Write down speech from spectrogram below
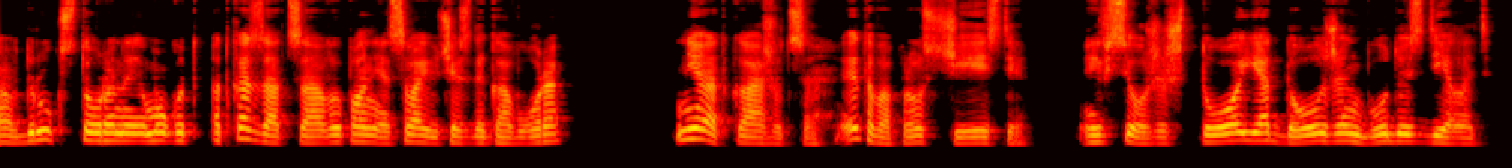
А вдруг стороны могут отказаться выполнять свою часть договора?» Не откажутся. Это вопрос чести. И все же, что я должен буду сделать?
